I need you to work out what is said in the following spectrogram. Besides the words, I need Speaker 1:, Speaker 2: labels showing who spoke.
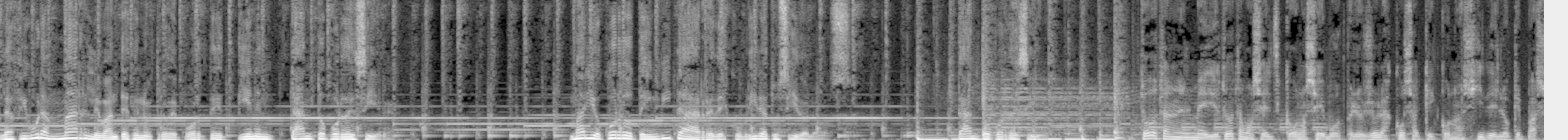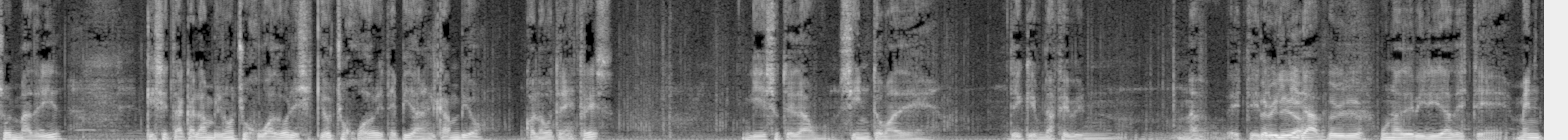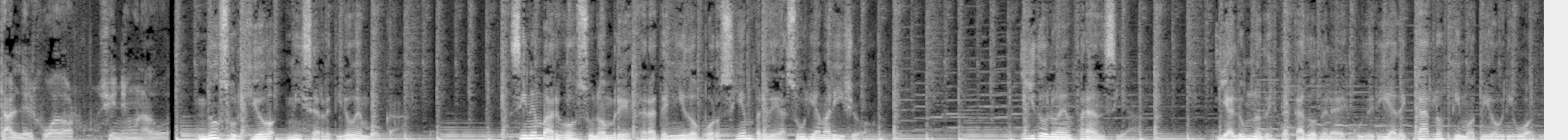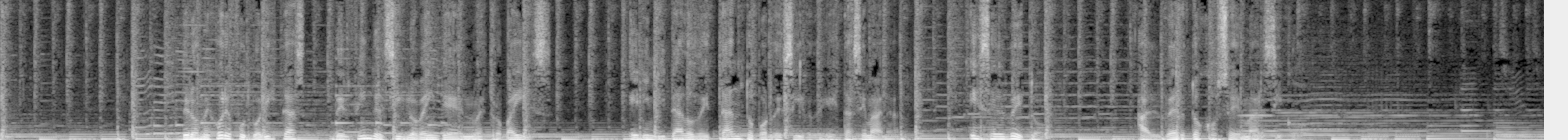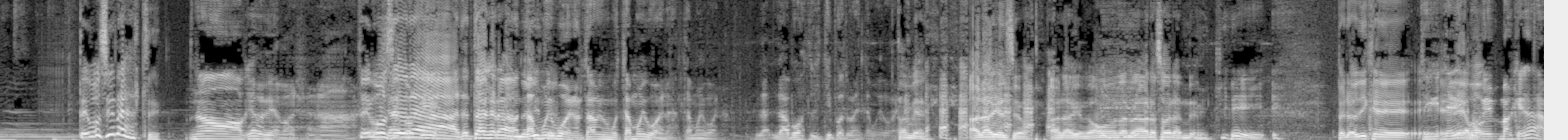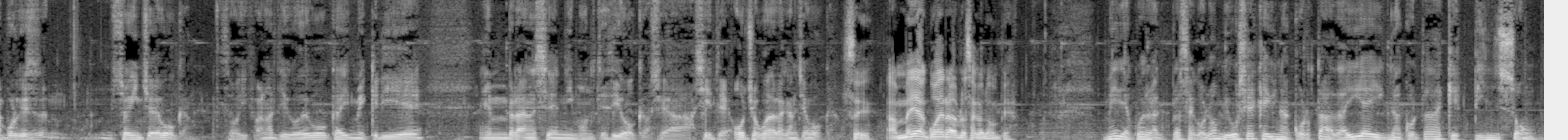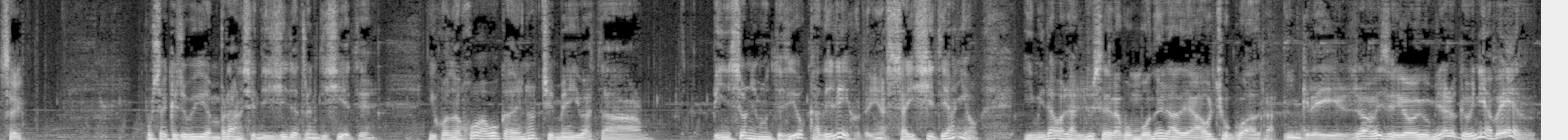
Speaker 1: Las figuras más relevantes de nuestro deporte tienen tanto por decir. Mario Cordo te invita a redescubrir a tus ídolos. Tanto por decir.
Speaker 2: Todos están en el medio, todos estamos conocemos, pero yo las cosas que conocí de lo que pasó en Madrid, que se te acalambren ocho jugadores y que ocho jugadores te pidan el cambio cuando vos tenés tres, y eso te da un síntoma de, de que una, una este,
Speaker 3: Debilidad,
Speaker 2: debilidad,
Speaker 3: debilidad.
Speaker 2: una debilidad este, mental del jugador, sin ninguna duda.
Speaker 1: No surgió ni se retiró en Boca. Sin embargo, su nombre estará teñido por siempre de azul y amarillo. Ídolo en Francia y alumno destacado de la escudería de Carlos Timoteo Grigol. De los mejores futbolistas del fin del siglo XX en nuestro país, el invitado de tanto por decir de esta semana es el Beto, Alberto José Márcico.
Speaker 3: ¿Te emocionaste?
Speaker 2: No, ¿qué me voy a emocionar?
Speaker 3: Te emocionaste, estás grande.
Speaker 2: No, está
Speaker 3: ¿viste?
Speaker 2: muy bueno, está, muy- está muy buena, está muy buena. La, la voz del tipo también está muy buena.
Speaker 3: También. Habla bien, Seba. Habla bien. Vamos a mandar un abrazo grande.
Speaker 2: Sí.
Speaker 3: Pero dije.
Speaker 2: Sí, que te
Speaker 3: eh, digamos,
Speaker 2: porque- más que nada porque soy hincha de Boca. Soy fanático de Boca y me crié en Bransen y Montes de Oca, o sea, siete, ocho cuadras de la cancha de Boca.
Speaker 3: sí, a media cuadra de la Plaza Colombia.
Speaker 2: Media cuadra de la Plaza Colombia, vos sabés que hay una cortada, ahí hay una cortada que es Pinzón.
Speaker 3: Sí.
Speaker 2: Vos sabés que yo vivía en Bransen, 17 a 37, y cuando jugaba Boca de noche me iba hasta Pinzón y Montes de Oca de lejos, tenía 6, 7 años, y miraba las luces de la bombonera de a 8 cuadras. Increíble. Yo a veces digo, digo mirá lo que venía a ver.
